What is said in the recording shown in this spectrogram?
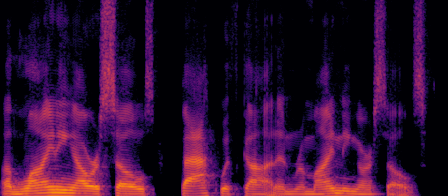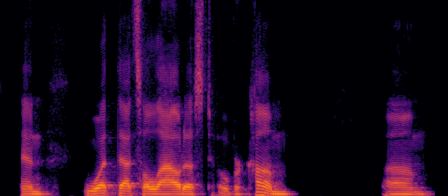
aligning ourselves back with god and reminding ourselves and what that's allowed us to overcome um,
